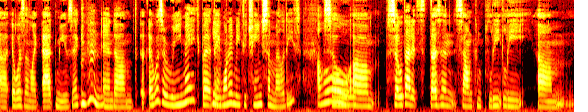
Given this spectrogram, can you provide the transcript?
uh, it wasn't like ad music, and um, it was a remake, but Mm-hmm. Yeah. they wanted me to change some melodies, so Oh. um, so that it doesn't sound completely um,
